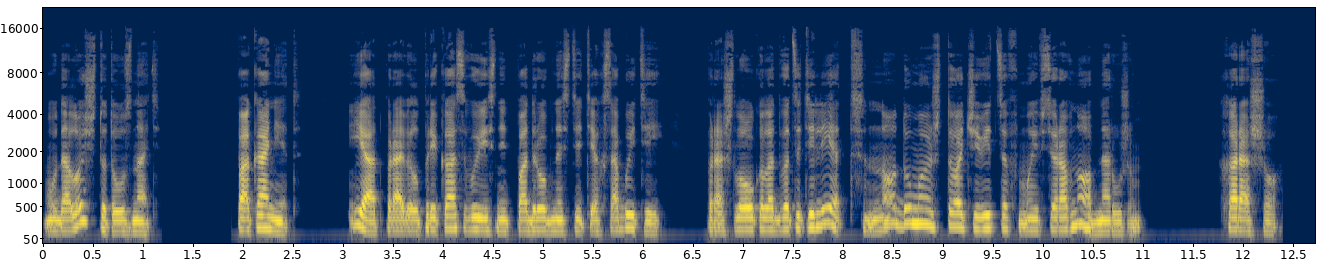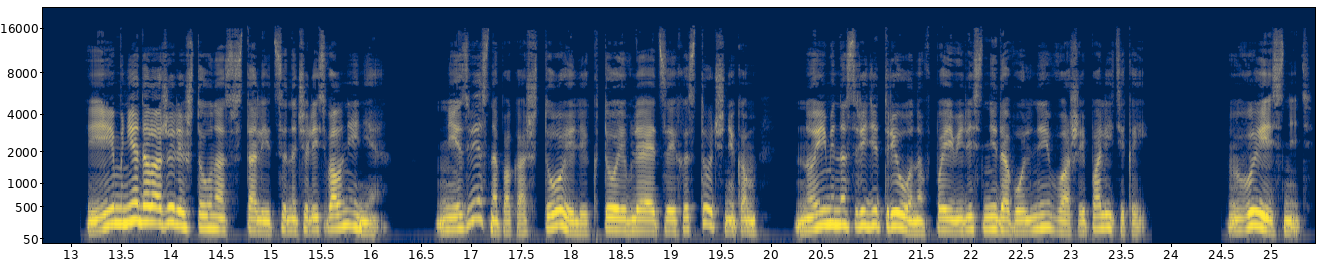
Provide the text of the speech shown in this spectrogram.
Удалось что-то узнать? Пока нет. Я отправил приказ выяснить подробности тех событий. Прошло около двадцати лет, но думаю, что очевидцев мы все равно обнаружим. Хорошо. И мне доложили, что у нас в столице начались волнения. Неизвестно пока что или кто является их источником, но именно среди трионов появились недовольные вашей политикой. Выяснить,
